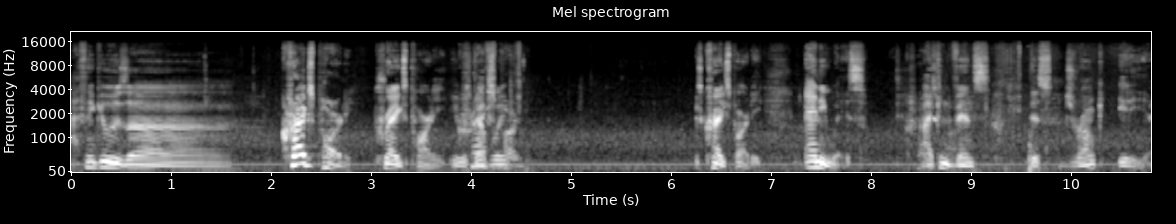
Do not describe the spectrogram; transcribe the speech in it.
I think it was uh Craig's party. Craig's party. It was Craig's definitely party. it's Craig's party. Anyways, I Craig's convinced this drunk idiot.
